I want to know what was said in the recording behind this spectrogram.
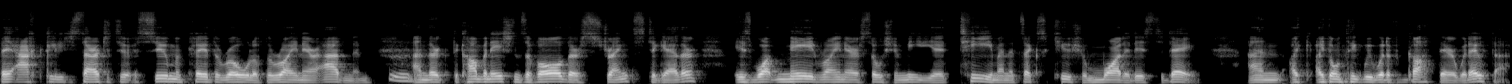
they actually started to assume and play the role of the Ryanair admin. Mm. And their, the combinations of all their strengths together is what made Ryanair social media team and its execution what it is today. And I, I don't think we would have got there without that.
